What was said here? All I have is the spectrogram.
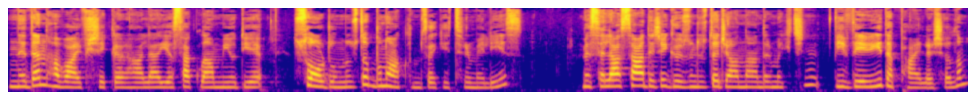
neden havai fişekler hala yasaklanmıyor diye sorduğumuzda bunu aklımıza getirmeliyiz. Mesela sadece gözünüzde canlandırmak için bir veriyi de paylaşalım.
